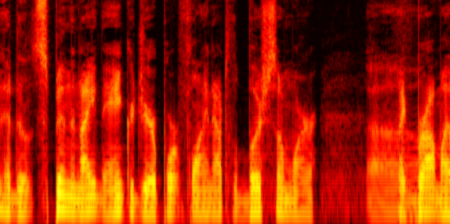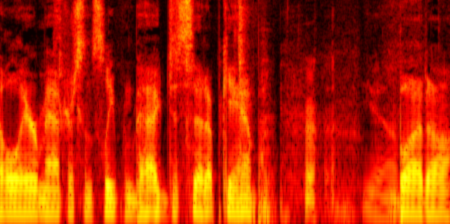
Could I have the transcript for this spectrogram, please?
had to spend the night in the Anchorage airport, flying out to the bush somewhere. Uh, Like brought my whole air mattress and sleeping bag, just set up camp. yeah. But uh,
